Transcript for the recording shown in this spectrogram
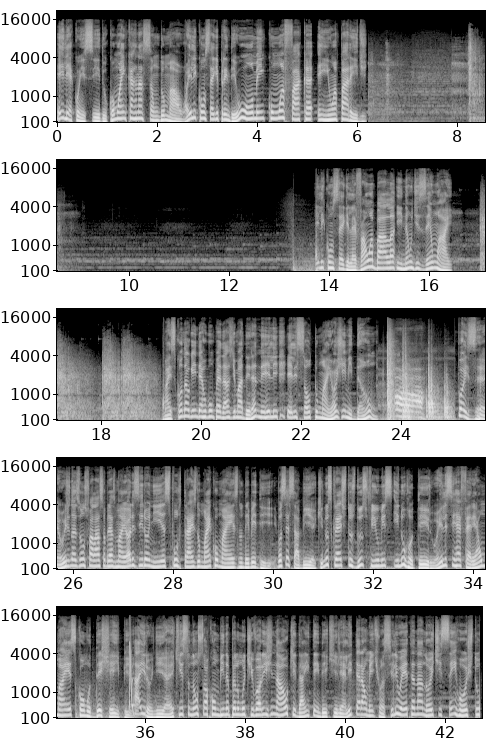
Ele é conhecido como a encarnação do mal. Ele consegue prender o homem com uma faca em uma parede. Ele consegue levar uma bala e não dizer um ai. Mas quando alguém derruba um pedaço de madeira nele, ele solta o maior gemidão. Pois é, hoje nós vamos falar sobre as maiores ironias por trás do Michael Myers no DBD. Você sabia que nos créditos dos filmes e no roteiro ele se refere ao Myers como The Shape? A ironia é que isso não só combina pelo motivo original, que dá a entender que ele é literalmente uma silhueta na noite sem rosto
